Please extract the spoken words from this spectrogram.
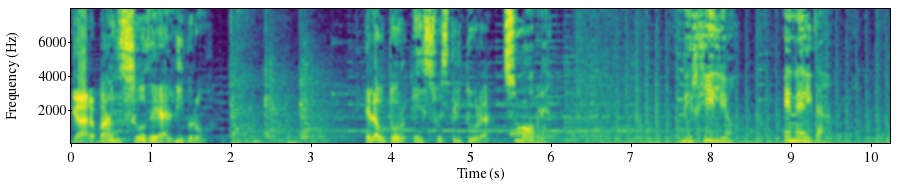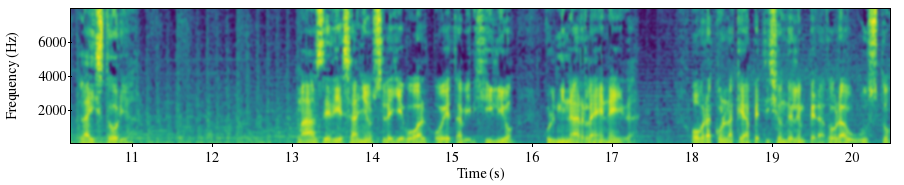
Garbanzo de Alibro. El autor es su escritura. Su obra. Virgilio. Eneida. La historia. Más de diez años le llevó al poeta Virgilio culminar la Eneida, obra con la que a petición del emperador Augusto,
